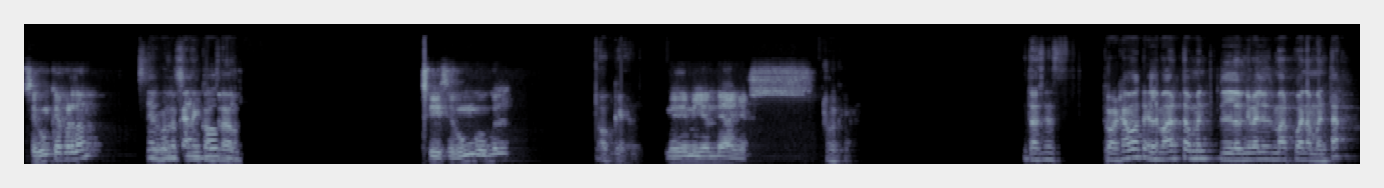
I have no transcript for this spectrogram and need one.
¿Según qué, perdón? según lo que han encontrado. Google. Sí, según Google, Ok, medio millón de años. ok. Entonces, como dejamos, el mar los niveles del mar pueden aumentar.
